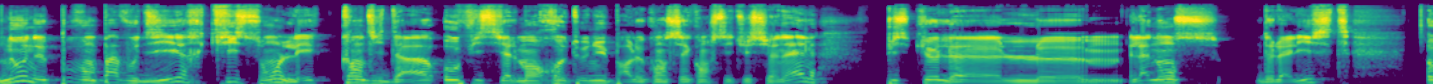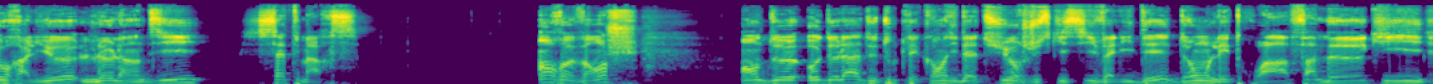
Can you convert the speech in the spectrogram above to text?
nous ne pouvons pas vous dire qui sont les candidats officiellement retenus par le Conseil constitutionnel, puisque l'annonce de la liste aura lieu le lundi 7 mars. En revanche, au-delà de toutes les candidatures jusqu'ici validées, dont les trois fameux qui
